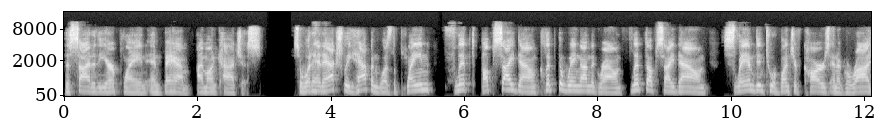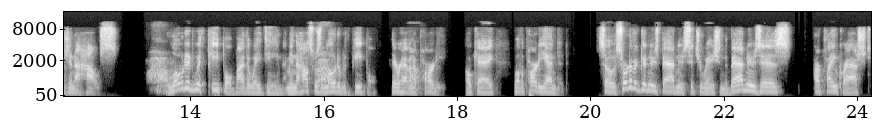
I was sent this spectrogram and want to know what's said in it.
the side of the airplane and bam, I'm unconscious. So what had actually happened was the plane flipped upside down, clipped the wing on the ground, flipped upside down, slammed into a bunch of cars and a garage in a house. Wow. Loaded with people, by the way, Dean. I mean, the house was wow. loaded with people. They were having wow. a party. Okay. Well, the party ended. So, sort of a good news, bad news situation. The bad news is our plane crashed.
